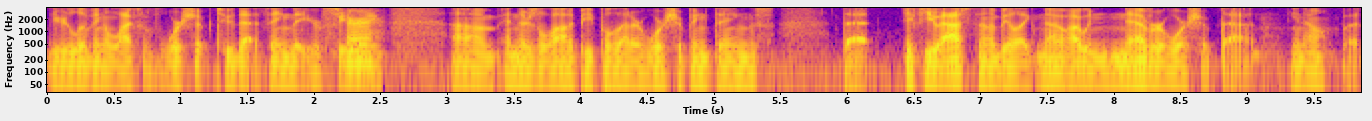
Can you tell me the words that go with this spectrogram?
you're living a life of worship to that thing that you're fearing. Um, and there's a lot of people that are worshiping things that if you ask them, they'd be like, no, I would never worship that, you know. But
